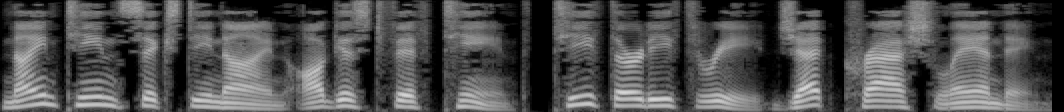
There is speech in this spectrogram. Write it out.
1969 August 15, T-33 jet crash landing,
